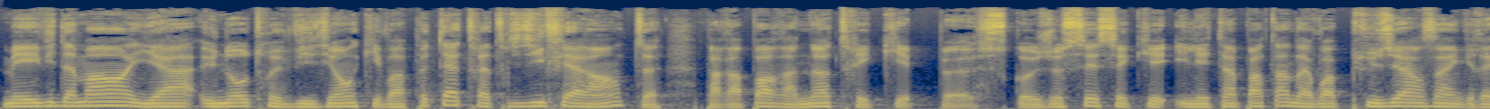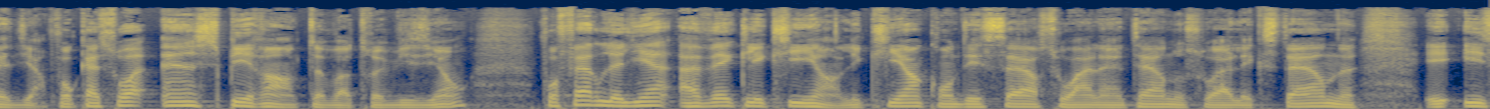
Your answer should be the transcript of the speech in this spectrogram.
Mais évidemment, il y a une autre vision qui va peut-être être différente par rapport à notre équipe. Ce que je sais, c'est qu'il est important d'avoir plusieurs ingrédients. Il faut qu'elle soit inspirante, votre vision. Il faut faire le lien avec les clients, les clients qu'on dessert soit à l'interne ou soit à l'externe. Et il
